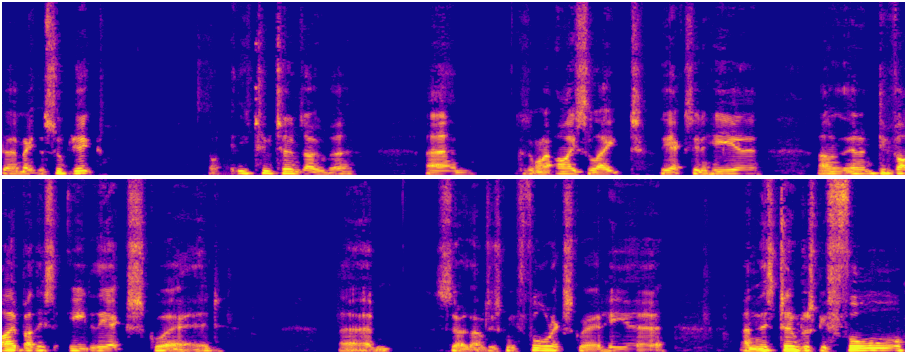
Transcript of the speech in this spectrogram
to uh, make the subject. So these two terms over, because um, I want to isolate the x in here and then divide by this e to the x squared. Um, so that'll just be 4x squared here and this term will just be 4,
